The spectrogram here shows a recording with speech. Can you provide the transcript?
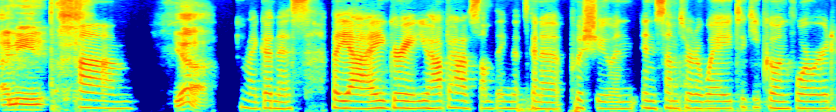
I mean, um, yeah. My goodness. But yeah, I agree. You have to have something that's going to push you in, in some sort of way to keep going forward.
